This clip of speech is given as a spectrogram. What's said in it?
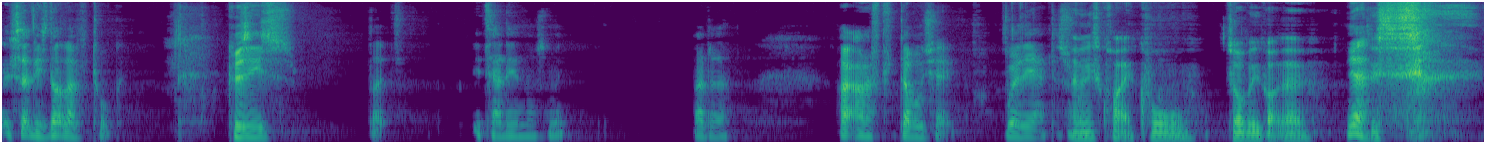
Except he's not allowed to talk because he's like Italian or something. I don't know. I, I have to double check where the actor's I mean, it's quite a cool job he got though. Yeah. This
